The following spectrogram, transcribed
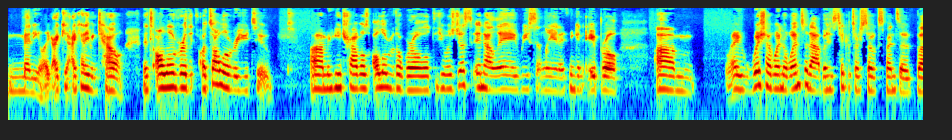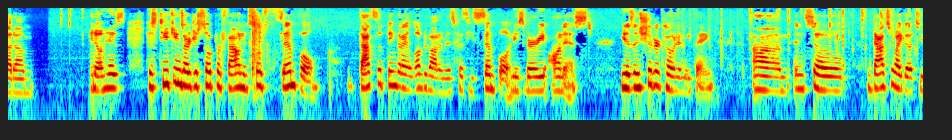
many like i can't i can't even count. It's all over the, it's all over youtube. Um and he travels all over the world. He was just in la recently and i think in april. Um i wish i wouldn't have went to that but his tickets are so expensive. But um you know his his teachings are just so profound and so simple that's the thing that i loved about him is because he's simple and he's very honest he doesn't sugarcoat anything um and so that's who I go to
